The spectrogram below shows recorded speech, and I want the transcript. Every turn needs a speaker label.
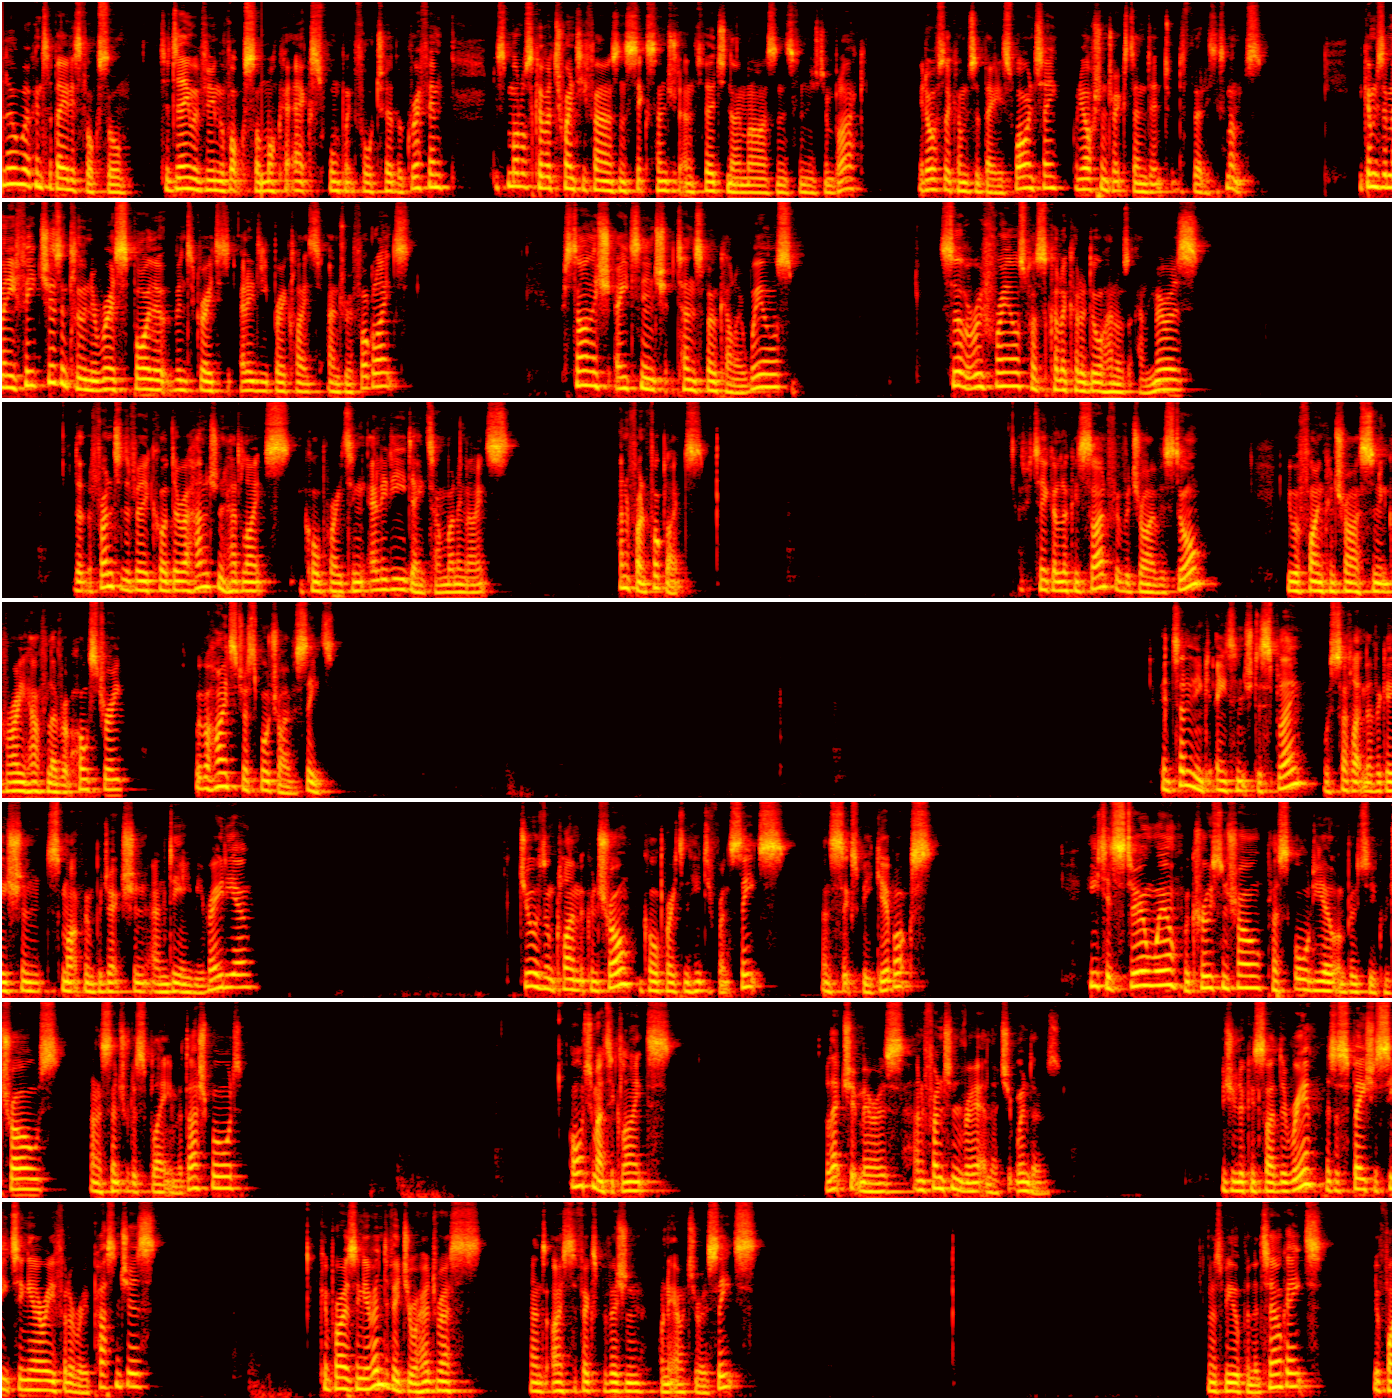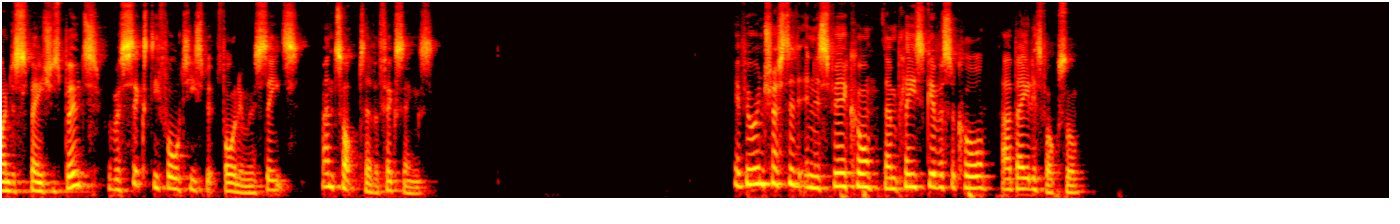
Speaker 1: welcome to Baylis Vauxhall. Today we're viewing a Vauxhall Mokka X 1.4 Turbo Griffin. This model's covered 20,639 miles and is finished in black. It also comes with Baylis warranty, with the option to extend it to 36 months. It comes with many features, including a rear spoiler with integrated LED brake lights and rear fog lights, stylish 18-inch 10-spoke alloy wheels, silver roof rails plus colour-coded door handles and mirrors, at the front of the vehicle, there are halogen headlights incorporating LED daytime running lights and front fog lights. As we take a look inside through the driver's door, you will find contrasting grey half leather upholstery with a height adjustable driver's seat. IntelliLink 8-inch display with satellite navigation, smartphone projection and DAB radio dual zone climate control, incorporating heated front seats and 6-speed gearbox. Heated steering wheel with cruise control plus audio and Bluetooth controls and a central display in the dashboard. Automatic lights, electric mirrors and front and rear electric windows. As you look inside the rear, there's a spacious seating area for the rear passengers, comprising of individual headrests and ISOFIX provision on the outer row seats. And as we open the tailgate, you'll find a spacious boot with a 60-40 split folding row seats and top tether fixings. If you're interested in this vehicle, then please give us a call at Baylis Vauxhall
